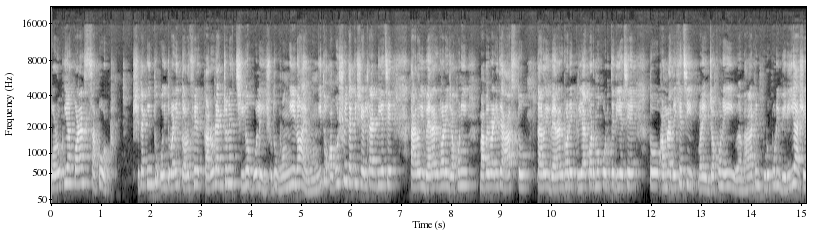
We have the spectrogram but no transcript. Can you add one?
পরকিয়া করার সাপোর্ট সেটা কিন্তু ওই বাড়ির তরফের কারোর একজনের ছিল বলেই, শুধু ভঙ্গি নয়, ভঙ্গি তো অবশ্যই তাকে শেল্টার দিয়েছে। তার ওই বেড়ার ঘরে যখনই বাপের বাড়িতে আসতো, তার ওই বেড়ার ঘরে ক্রিয়াকর্ম করতে দিয়েছে। তো আমরা দেখেছি মানে যখন এই ভাঙাটিন পুরোপুরি বেরিয়ে আসে,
